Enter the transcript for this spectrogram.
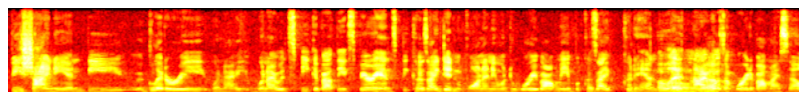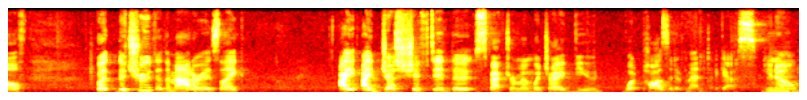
be shiny and be glittery when I when I would speak about the experience because I didn't want anyone to worry about me because I could handle it Oh, and yeah. I wasn't worried about myself. But the truth of the matter is like, I I just shifted the spectrum in which I viewed what positive meant. I guess you know,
